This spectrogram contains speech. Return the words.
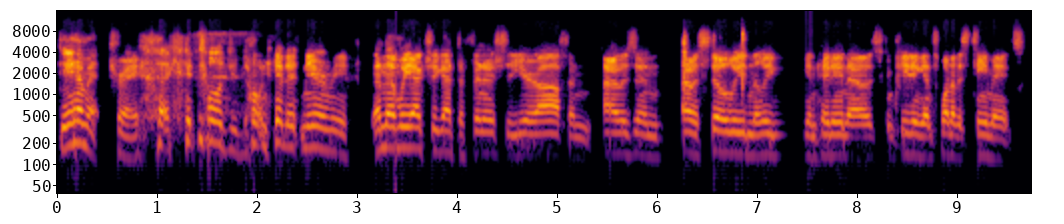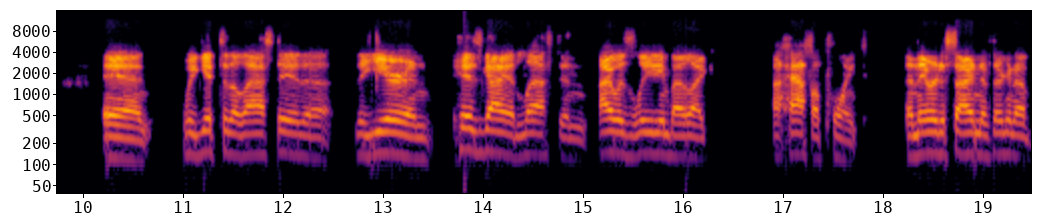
damn it, Trey. like I told you, don't hit it near me. And then we actually got to finish the year off and I was in I was still leading the league in hitting. I was competing against one of his teammates. And we get to the last day of the, the year and his guy had left and I was leading by like a half a point. And they were deciding if they're gonna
